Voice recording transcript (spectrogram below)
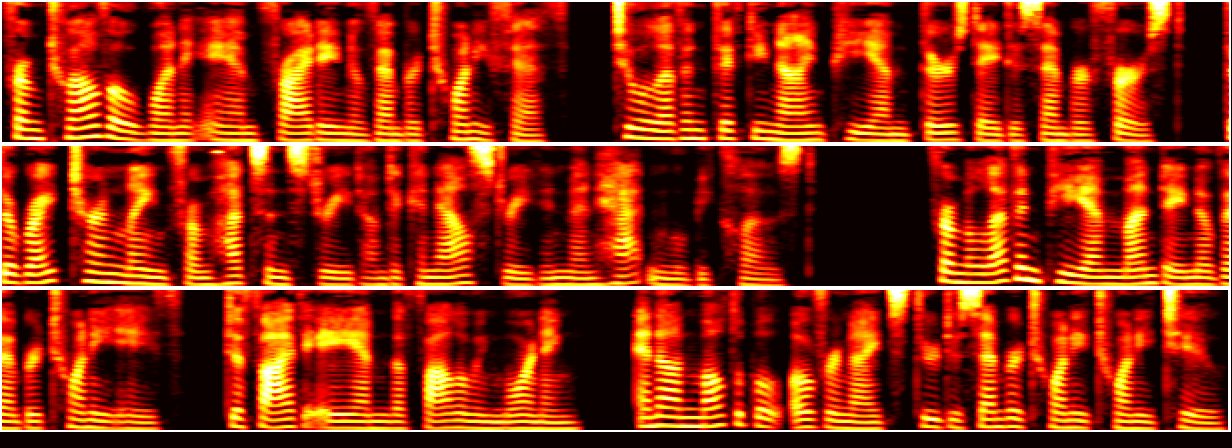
From 12:01 a.m. Friday, November 25th to 11:59 p.m. Thursday, December 1st, the right turn lane from Hudson Street onto Canal Street in Manhattan will be closed. From 11 p.m. Monday, November 28th to 5 a.m. the following morning, and on multiple overnights through December 2022,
